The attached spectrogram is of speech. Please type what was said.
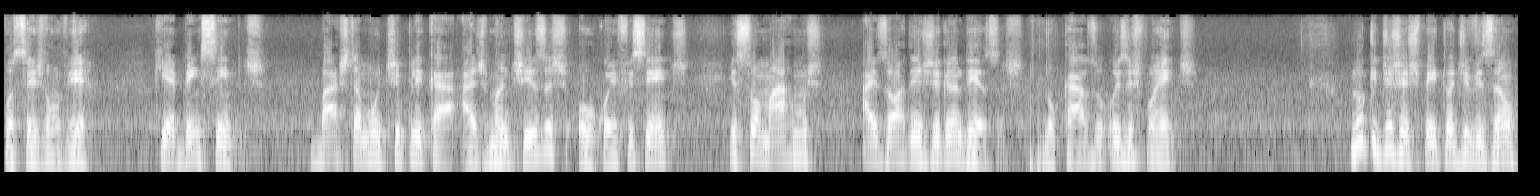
vocês vão ver que é bem simples. Basta multiplicar as mantisas ou coeficientes e somarmos as ordens de grandezas, no caso, os expoentes. No que diz respeito à divisão,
